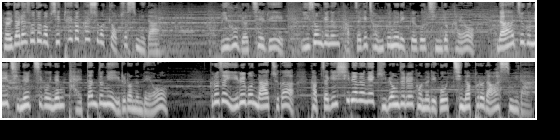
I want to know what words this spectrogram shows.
별다른 소득 없이 퇴각할 수밖에 없었습니다. 이후 며칠 뒤 이성계는 갑자기 전군을 이끌고 진격하여 나하추군이 진을 치고 있는 달단동에 이르렀는데요. 그러자 이를 본 나하추가 갑자기 10여 명의 기병들을 거느리고 진 앞으로 나왔습니다.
